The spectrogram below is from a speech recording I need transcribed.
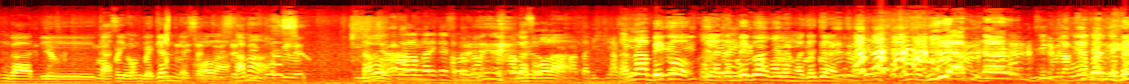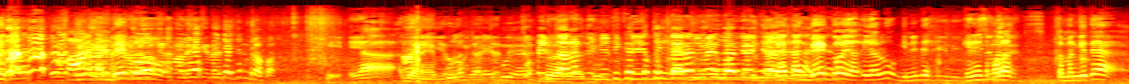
nggak dikasih uang jajan nggak sekolah sama. Sama. Kalau nggak dikasih sama ini? Nggak sekolah. Karena bego, kelihatan bego kalau nggak jajan. Iya benar. Jadi bilangnya Kelihatan kelihatan- kelihatan bego. jajan berapa? Ya dua ribu lah. Kepintaran Dua ribu. Tiket kepintaran dihitung dari Kelihatan bego ya. Ya lu gini deh. Gini sekolah teman kita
